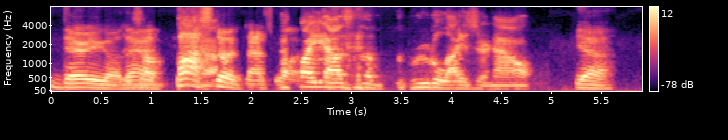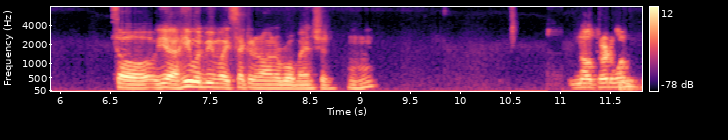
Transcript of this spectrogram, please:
There you go. He's That a bastard. That's That's why. why he has the, the brutalizer now. yeah. So yeah, he would be my second honorable mention. Mm-hmm. No third one.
